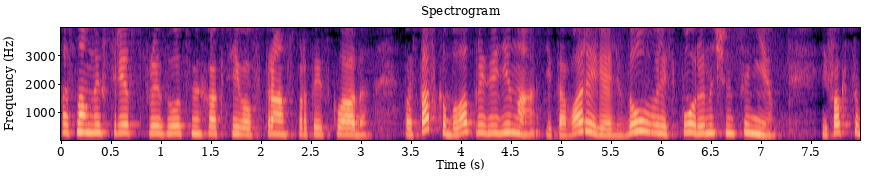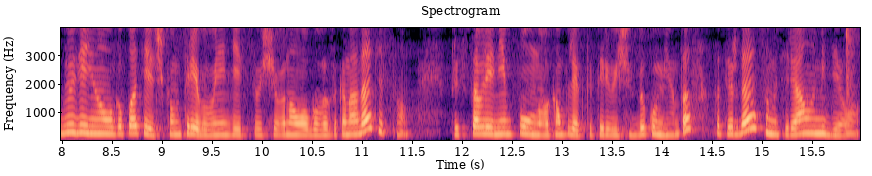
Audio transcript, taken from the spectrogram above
основных средств производственных активов, транспорта и склада, поставка была произведена, и товары реализовывались по рыночной цене, и факт соблюдения налогоплательщиком требований действующего налогового законодательства представлением полного комплекта первичных документов подтверждаются материалами дела.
